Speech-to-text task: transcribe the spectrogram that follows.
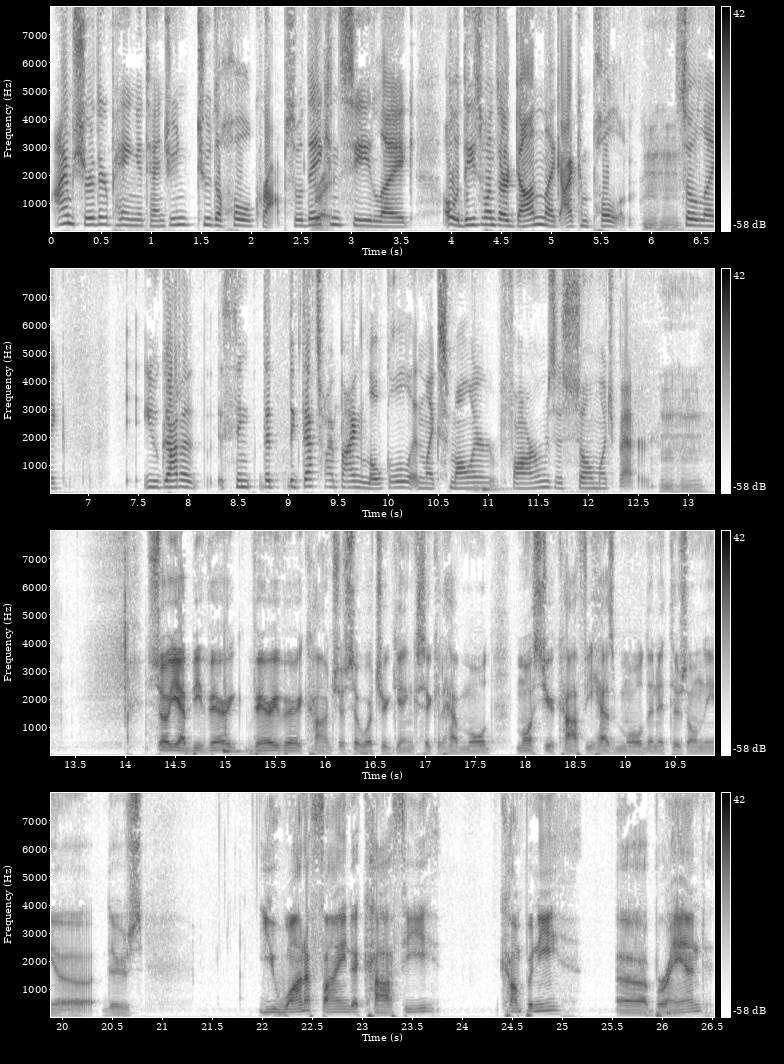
I'm sure they're paying attention to the whole crop, so they Right. can see like, oh, these ones are done. Like I can pull them. Mm-hmm. So like, you gotta think that like that's why buying local and like smaller farms is so much better. Mm. So yeah, be very, very, very conscious of what you're getting because it could have mold. Most of your coffee has mold in it. There's only a there's you want to find a coffee company, a brand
